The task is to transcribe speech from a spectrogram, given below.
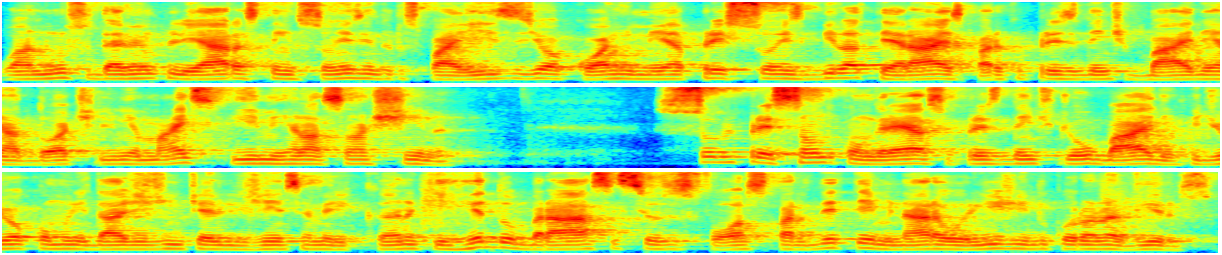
O anúncio deve ampliar as tensões entre os países e ocorre em meio a pressões bilaterais para que o presidente Biden adote linha mais firme em relação à China. Sob pressão do Congresso, o presidente Joe Biden pediu à comunidade de inteligência americana que redobrasse seus esforços para determinar a origem do coronavírus,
